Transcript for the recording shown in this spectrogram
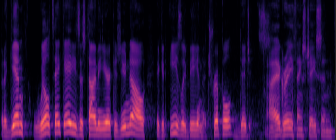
but again, we'll take 80s this time of year because you know it could easily be in the triple digits. I agree. Thanks, Jason.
